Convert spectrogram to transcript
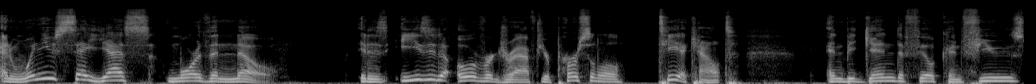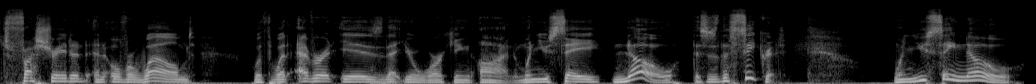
And when you say yes more than no, it is easy to overdraft your personal T account and begin to feel confused, frustrated, and overwhelmed with whatever it is that you're working on. When you say no, this is the secret. When you say no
